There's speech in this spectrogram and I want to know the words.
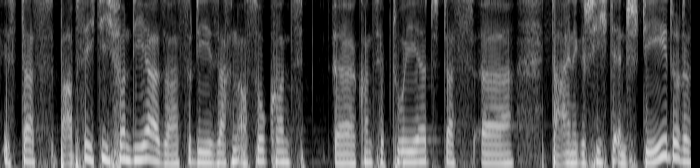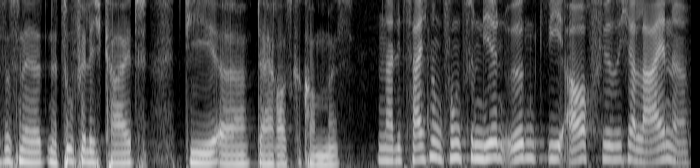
Ist das beabsichtigt von dir? Also hast du die Sachen auch so konzip äh, konzeptuiert, dass äh, da eine Geschichte entsteht oder ist es eine, eine Zufälligkeit, die äh, da herausgekommen ist? Na, die Zeichnungen funktionieren irgendwie auch für sich alleine.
